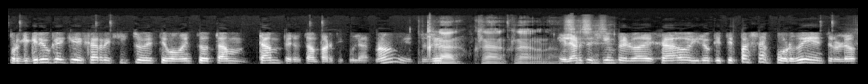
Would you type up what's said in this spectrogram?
porque creo que hay que dejar registro de este momento tan, tan, pero tan particular, ¿no? claro, claro, claro. El arte siempre lo ha dejado y lo que te pasa por dentro, lo,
